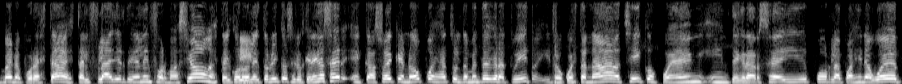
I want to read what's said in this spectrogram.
bueno, por ahí está, está el flyer, tienen la información, está el correo Sí. electrónico, si lo quieren hacer, en caso de que no, pues es absolutamente gratuito y no cuesta nada, chicos, pueden integrarse ahí por la página web,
